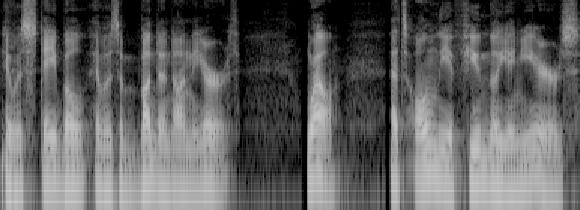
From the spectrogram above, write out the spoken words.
It was stable, it was abundant on the Earth. Well, that's only a few million years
